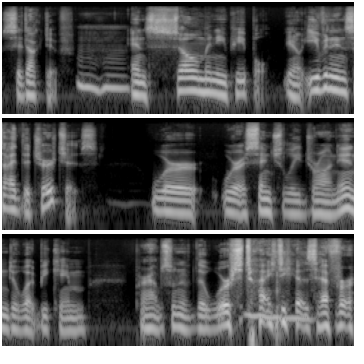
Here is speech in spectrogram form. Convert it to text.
seductive Mm-hmm. and so many people you know even inside the churches were were essentially drawn into what became perhaps one of the worst Mhm. ideas ever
